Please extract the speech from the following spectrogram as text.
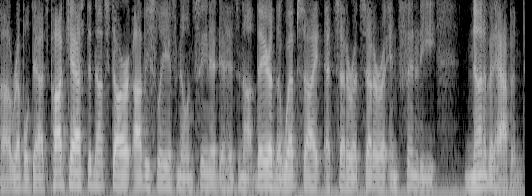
Uh, Rebel Dad's podcast did not start. Obviously, if no one's seen it, it's not there. The website, et cetera, et cetera, infinity, none of it happened.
